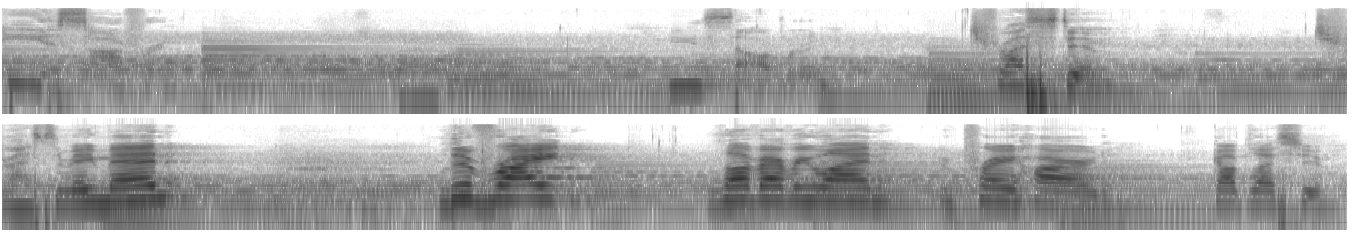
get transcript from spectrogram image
He is sovereign. He's sovereign. Trust Him. Trust Him. Amen. Live right, love everyone, and pray hard. God bless you.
